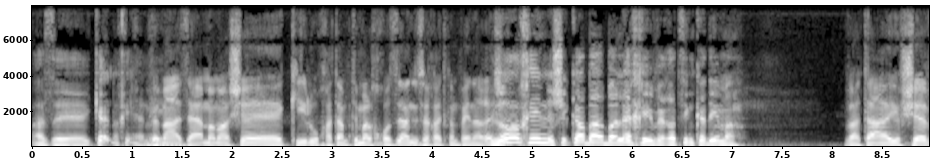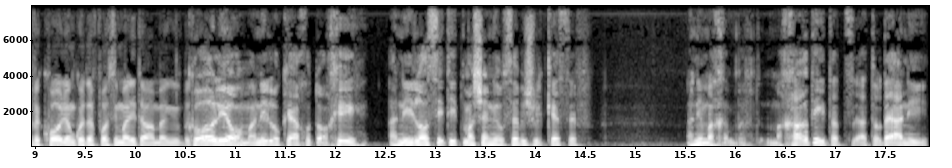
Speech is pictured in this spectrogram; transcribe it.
אז אה, כן, אחי, אני... ומה זה היה ממש אה, כאילו חתמתם על חוזה אני עושה לך את קמפיין הרשת לא, אחי, נשיקה בלחי ורצים קדימה. ואתה יושב וכל יום כותב פוסטים על בתמונה כל. יום, אני לוקח אותו, אחי, אני לא עשיתי את מה שאני עושה בשביל כסף. אני. מכרתי את, אתה יודע, אני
